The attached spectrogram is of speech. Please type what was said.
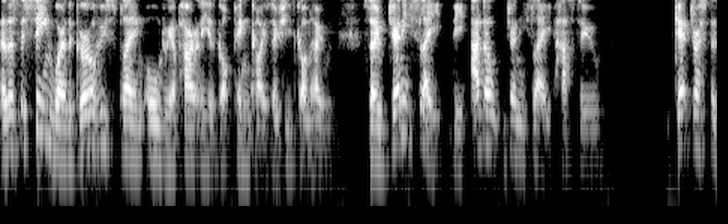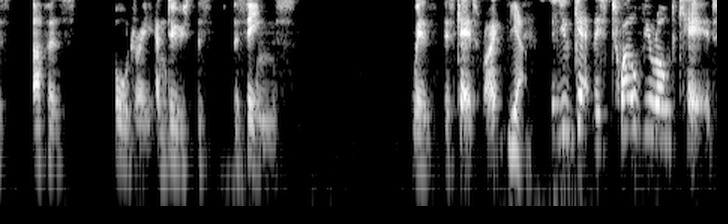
now, there's this scene where the girl who's playing Audrey apparently has got pink eye, so she's gone home. So Jenny Slate, the adult Jenny Slate, has to get dressed as up as Audrey and do the, the scenes with this kid, right? Yeah. So you get this 12 year old kid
